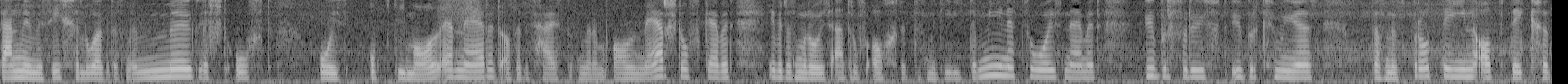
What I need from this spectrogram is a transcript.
dann müssen wir sicher schauen, dass wir möglichst oft uns optimal ernähren. Also das heißt, dass wir allen Nährstoff geben, eben, dass wir uns auch darauf achten, dass wir die Vitamine zu uns nehmen, über Früchte, über Gemüse, dass wir das Protein abdecken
